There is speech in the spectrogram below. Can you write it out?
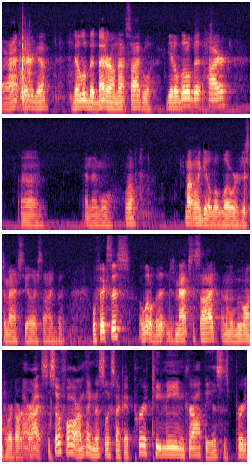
All right, there we go. Did a little bit better on that side. We'll get a little bit higher, um, and then we'll, well, might want to get a little lower just to match the other side, but we'll fix this a little bit and just match the side and then we'll move on to our dark. All right, so so far I'm thinking this looks like a pretty mean crappie. This is pretty,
